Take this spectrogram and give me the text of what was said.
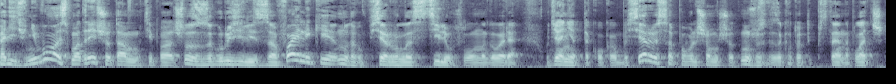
ходить в него и смотреть, что там, типа, что загрузились за файлики, ну, так, в serverless стиле, условно говоря. У тебя нет такого, как бы, сервиса, по большому счету, ну, в смысле, за который ты постоянно платишь,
